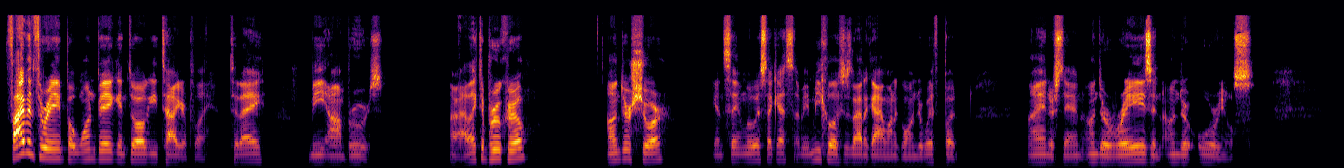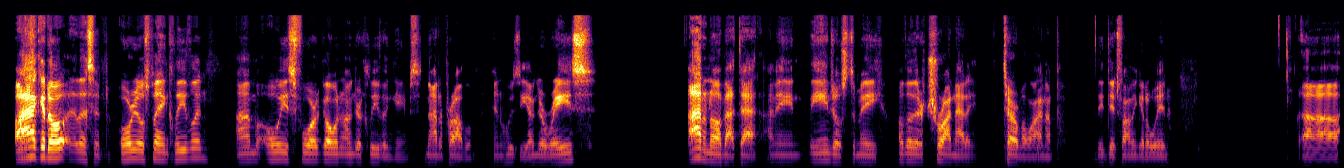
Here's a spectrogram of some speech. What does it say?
Five and three, but one big and doggy Tiger play today. Me on Brewers. All right, I like the Brew Crew. Under sure against St. Louis, I guess. I mean, Mikolas is not a guy I want to go under with, but I understand. Under Rays and under Orioles. I could listen. Orioles playing Cleveland. I'm always for going under Cleveland games. Not a problem. And who's the under Rays? I don't know about that. I mean, the Angels to me, although they're trying out a terrible lineup, they did finally get a win. Uh,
